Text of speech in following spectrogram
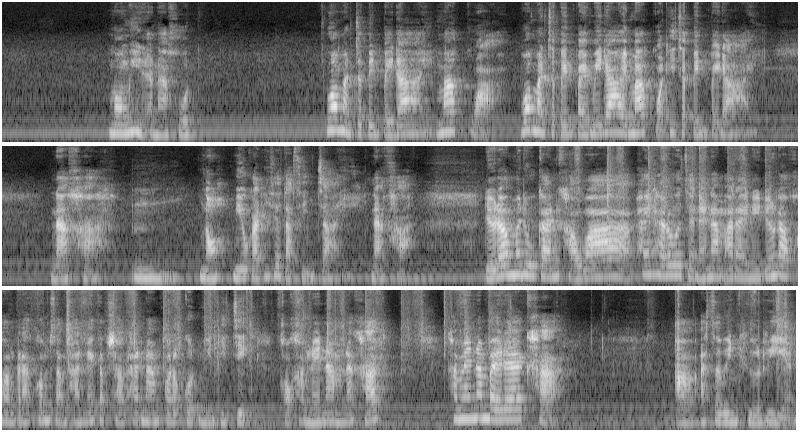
3. มองไม่เห็นอนาคต ว่ามันจะเป็นไปได้มากกว่า ว่ามันจะเป็นไปไม่ได้มากกว่าที่จะเป็นไปได้นะคะ อืม เนาะมีโอกาสที่จะตัดสินใจนะคะ เดี๋ยวเรามาดูกันค่ะว่าไพ่ทาโร่จะแนะนำอะไรในเรื่องราวความรักความสัมพันธ์ให้กับชาวธาตุน้ำกรกฎมีนพิจิก ขอคำแนะนำนะคะคำแนะนำใบแรกค่ะอัศวินถือเหรียญ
